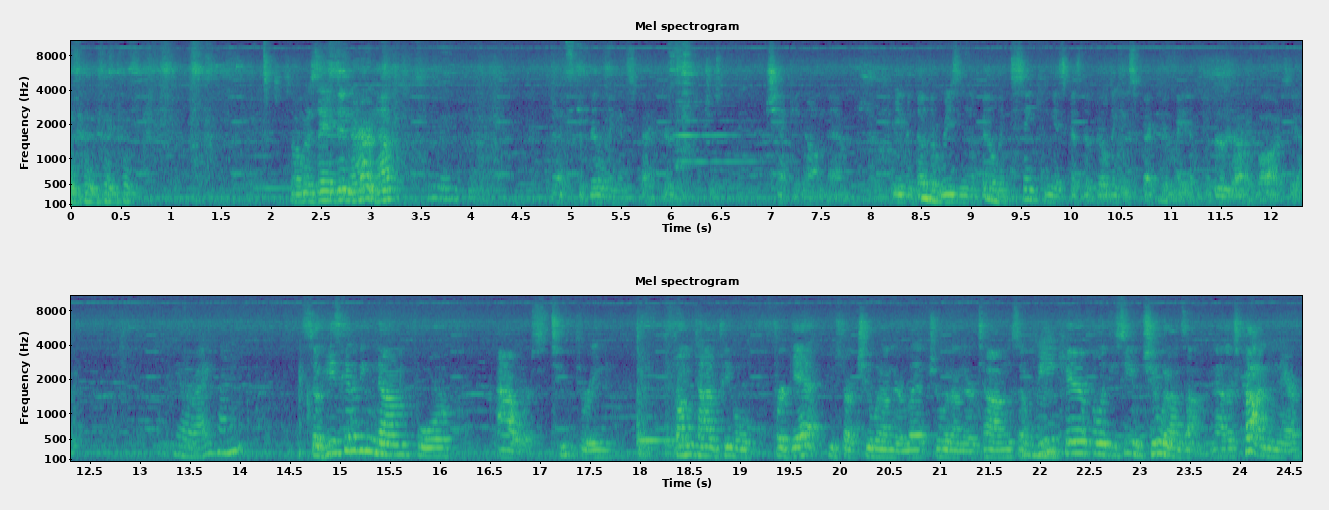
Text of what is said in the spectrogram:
amazing. So I'm going to say it didn't hurt, huh? That's the building inspector just checking on them. Even though the hmm. reason the building's sinking is because the building inspector made him put it out of box, yeah. You all right, honey? So he's going to be numb for hours, two, three. Sometimes people forget, you start chewing on their lip, chewing on their tongue. So be careful if you see him chewing on something. Now there's cotton in there,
